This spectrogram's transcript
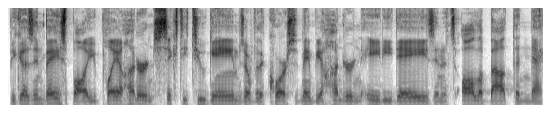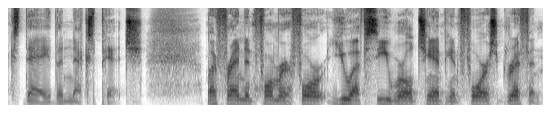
Because in baseball, you play 162 games over the course of maybe 180 days, and it's all about the next day, the next pitch my friend and former for UFC world champion Forrest Griffin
